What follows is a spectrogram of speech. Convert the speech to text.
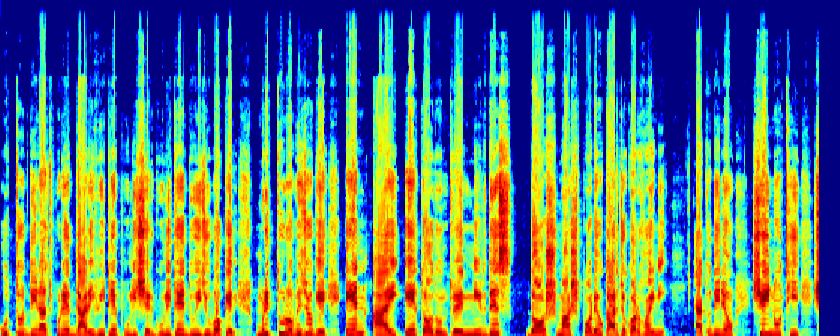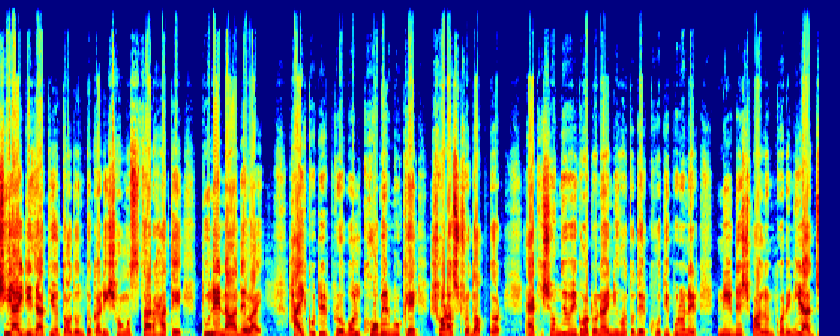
উত্তর দিনাজপুরের দাড়িভিটে পুলিশের গুলিতে দুই যুবকের মৃত্যুর অভিযোগে এনআইএ তদন্তের নির্দেশ দশ মাস পরেও কার্যকর হয়নি। এতদিনেও সেই নথি সিআইডি জাতীয় তদন্তকারী সংস্থার হাতে তুলে না দেওয়ায় হাইকোর্টের প্রবল ক্ষোভের মুখে স্বরাষ্ট্র দপ্তর। একই সঙ্গে ওই ঘটনায় নিহতদের ক্ষতিপূরণের নির্দেশ পালন করেনি রাজ্য।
